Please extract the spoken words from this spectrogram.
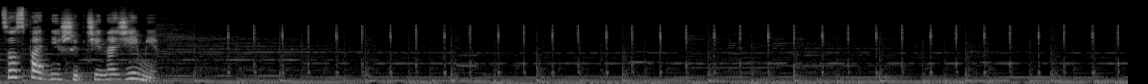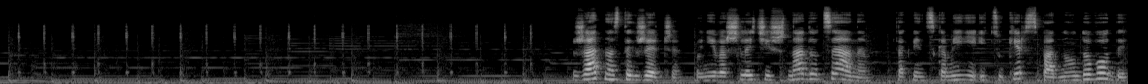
Co spadnie szybciej na ziemię? Żadna z tych rzeczy, ponieważ lecisz nad oceanem, tak więc kamienie i cukier spadną do wody.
